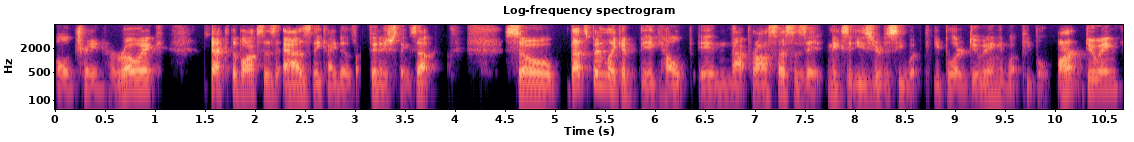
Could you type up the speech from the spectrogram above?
called TrainHeroic check the boxes as they kind of finish things up so that's been like a big help in that process as it makes it easier to see what people are doing and what people aren't doing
